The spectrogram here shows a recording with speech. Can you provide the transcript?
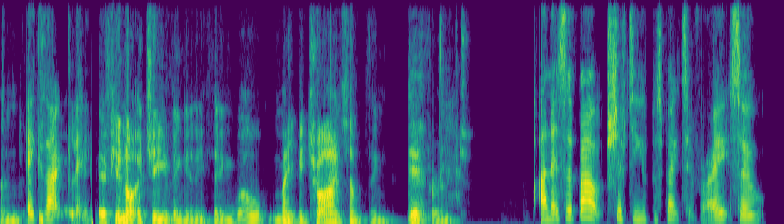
And exactly. If you're not achieving anything, well, maybe try something hmm. different. Mm. And it's about shifting your perspective, right? So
